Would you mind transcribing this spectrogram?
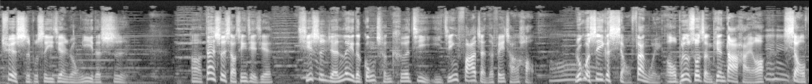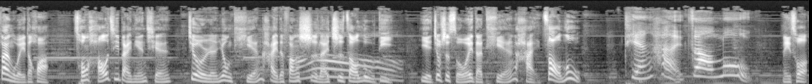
确实不是一件容易的事。啊！但是小青姐姐，其实人类的工程科技已经发展的非常好。哦，如果是一个小范围哦，不是说整片大海哦，嗯、小范围的话，从好几百年前就有人用填海的方式来制造陆地，哦、也就是所谓的填海造陆。填海造陆，没错，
